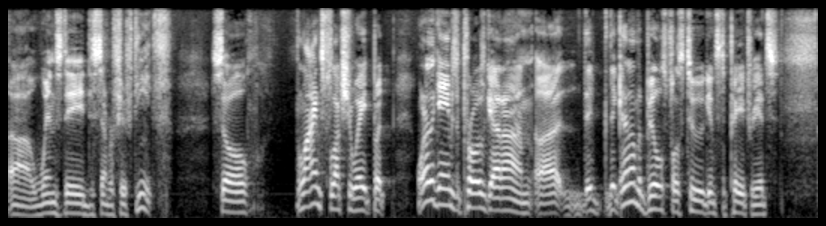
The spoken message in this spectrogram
uh, Wednesday, December 15th. So the lines fluctuate, but one of the games the pros got on, uh, they they got on the Bills plus two against the Patriots.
